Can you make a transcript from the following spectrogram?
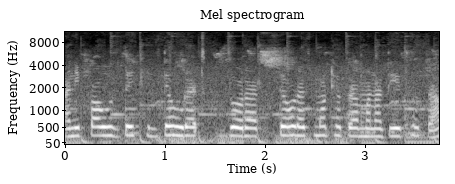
आणि पाऊस देखील तेवढ्याच जोरात तेवढ्याच मोठ्या प्रमाणात येत होता.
